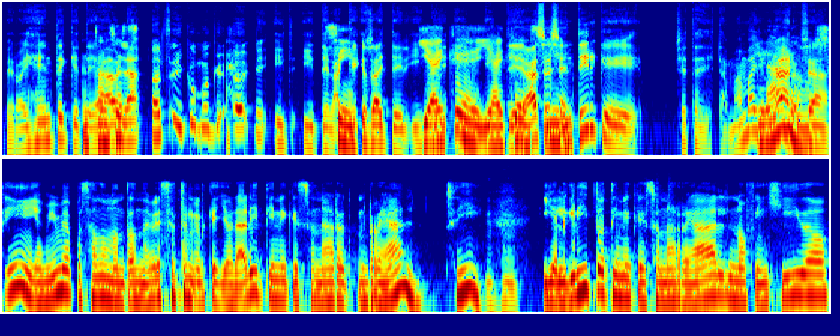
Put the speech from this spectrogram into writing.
pero hay gente que te habla así como que... Y, y te la... O sea, y, te, y, hay que, y hay te hace sentir que esta mamá llorar, o sea. Sí, a mí me ha pasado un montón de veces tener que llorar y tiene que sonar real, sí. Y el grito tiene que sonar real, no fingido,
